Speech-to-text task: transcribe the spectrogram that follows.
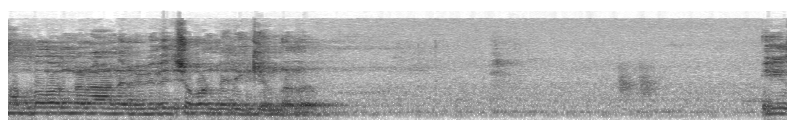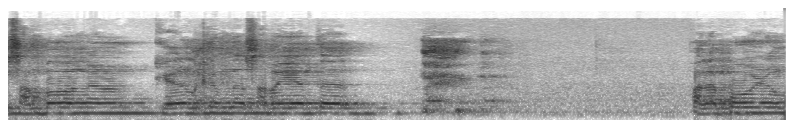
സംഭവങ്ങളാണ് വിവരിച്ചു കൊണ്ടിരിക്കുന്നത് ഈ സംഭവങ്ങൾ കേൾക്കുന്ന സമയത്ത് പലപ്പോഴും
